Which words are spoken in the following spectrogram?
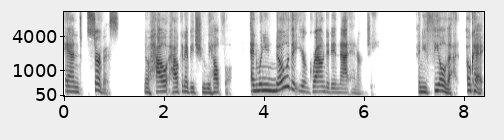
and service. You know, how, how can I be truly helpful? And when you know that you're grounded in that energy, and you feel that, okay,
